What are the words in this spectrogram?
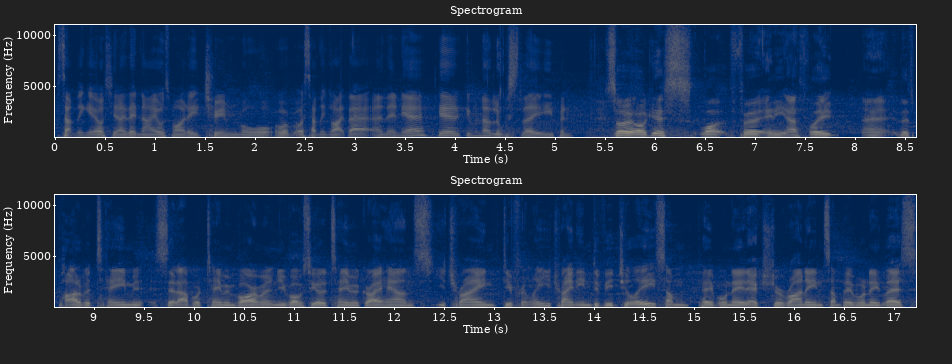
something else, you know, their nails might need trim or, or, or something like that, and then yeah, yeah, give them another little sleep and So I guess like for any athlete that's part of a team setup or team environment, and you've obviously got a team of greyhounds, you train differently. You train individually. Some people need extra running. Some people need less.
